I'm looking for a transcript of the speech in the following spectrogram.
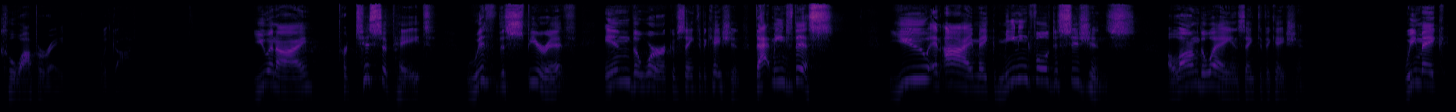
cooperate with God. You and I participate with the Spirit in the work of sanctification. That means this you and I make meaningful decisions along the way in sanctification. We make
